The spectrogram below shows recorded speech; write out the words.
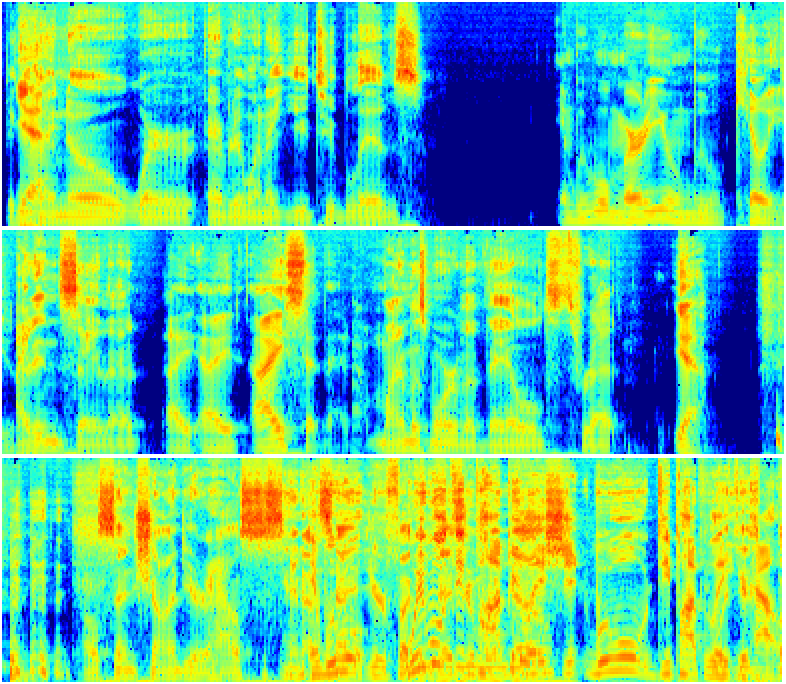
because Yeah. I know where everyone at YouTube lives. and we will murder you and we will kill you. I didn't say that. I I I said that. Mine was more of a veiled threat. Yeah. I'll send Sean to your house to stand And outside we will your fucking we will bedroom window we will depopulate with your his house.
